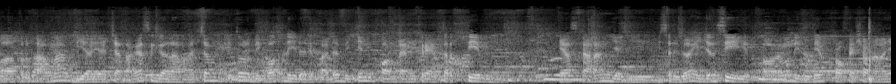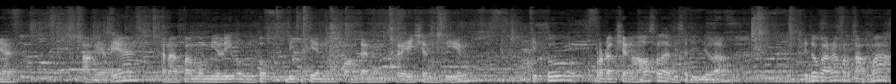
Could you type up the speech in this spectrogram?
uh, terutama biaya cetaknya segala macam itu lebih costly daripada bikin content creator team yang sekarang jadi bisa dibilang agency gitu. Kalau memang di dunia profesionalnya akhirnya kenapa memilih untuk bikin content creation team itu production house lah bisa dibilang itu karena pertama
